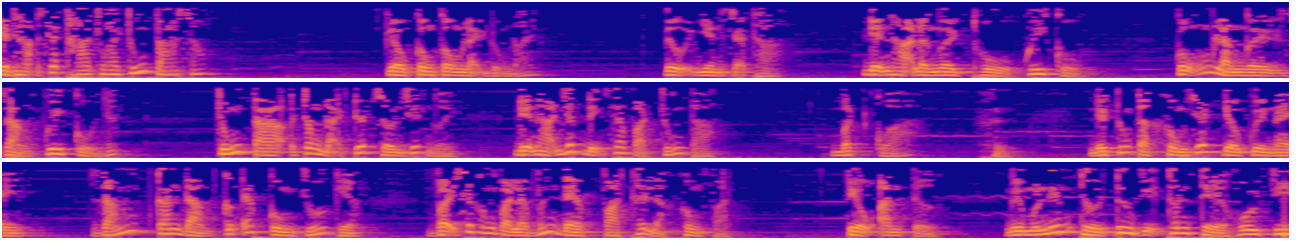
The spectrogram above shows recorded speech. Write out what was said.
Điện Hạ sẽ tha cho hai chúng ta sao? Kiều Công Công lạnh lùng nói. Tự nhiên sẽ tha. Điện Hạ là người thủ quy củ, Cũng là người giảng quy củ nhất. Chúng ta ở trong đại tuyết sơn giết người, Điện Hạ nhất định sẽ phạt chúng ta. Bất quá Nếu chúng ta không giết điều quyền này, Dám can đảm cưỡng ép công chúa kia, Vậy sẽ không phải là vấn đề phạt hay là không phạt. Tiểu An Tử, Người muốn nếm thử tư vị thân thể hôi phi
